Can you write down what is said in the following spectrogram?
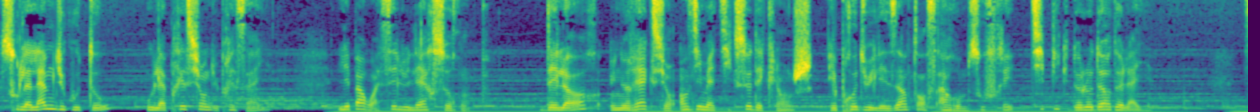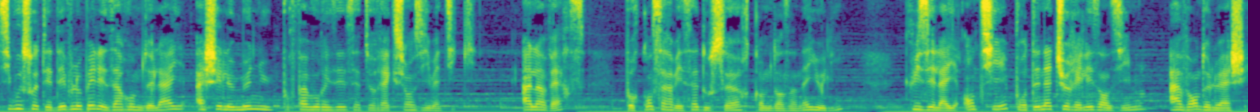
Sous la lame du couteau ou la pression du pressail, les parois cellulaires se rompent. Dès lors, une réaction enzymatique se déclenche et produit les intenses arômes soufrés typiques de l'odeur de l'ail. Si vous souhaitez développer les arômes de l'ail, hachez le menu pour favoriser cette réaction enzymatique. A l'inverse, pour conserver sa douceur comme dans un aioli, cuisez l'ail entier pour dénaturer les enzymes avant de le hacher.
